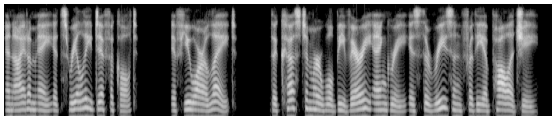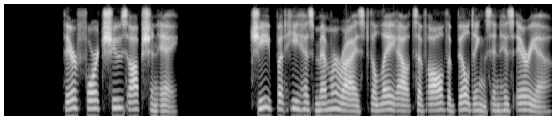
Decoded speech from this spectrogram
And item A it's really difficult. If you are late, the customer will be very angry is the reason for the apology. Therefore choose option A. G but he has memorized the layouts of all the buildings in his area.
